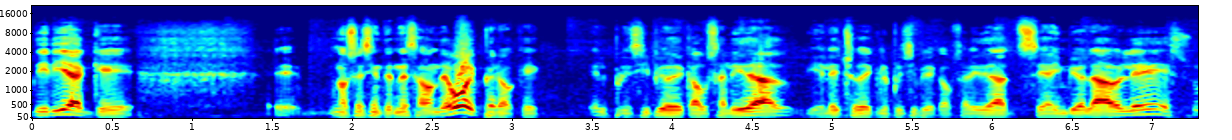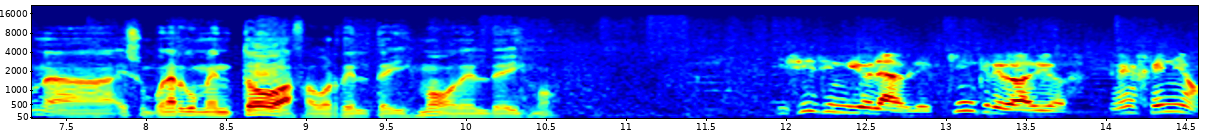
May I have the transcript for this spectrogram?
diría que, eh, no sé si entendés a dónde voy, pero que el principio de causalidad y el hecho de que el principio de causalidad sea inviolable es, una, es un buen argumento a favor del teísmo o del deísmo. Y si es inviolable, ¿quién creó a Dios? ¿Eh, genio?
